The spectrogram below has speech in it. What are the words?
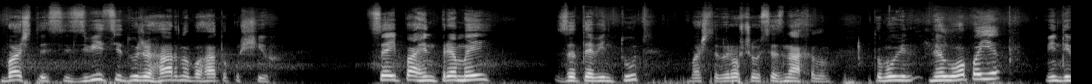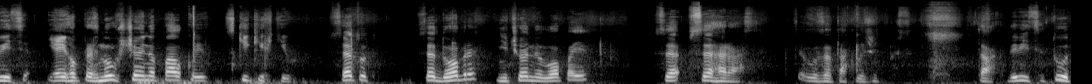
бачите, звідси дуже гарно багато кущів. Цей пагін прямий, зате він тут, бачите, вирощувався з нахилом. Тому він не лопає. Він дивіться, я його пригнув щойно палкою, скільки хотів. Все тут, все добре, нічого не лопає, все, все гаразд. Це лоза так лежить просто. Так, дивіться, тут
